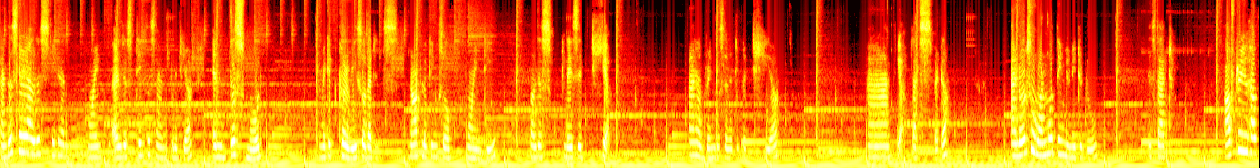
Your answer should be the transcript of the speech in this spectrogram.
And this area, I'll just take it and point. I'll just take this and put it here. In this mode, make it curvy so that it's not looking so pointy I'll just place it here and I'll bring this a little bit here and yeah that's better and also one more thing you need to do is that after you have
